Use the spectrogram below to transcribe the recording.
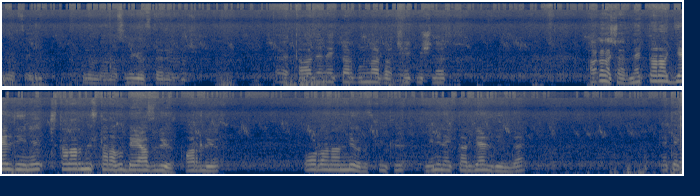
Görseydik bunun anasını gösterirdik. Evet taze nektar bunlar da çekmişler. Arkadaşlar nektara geldiğini çıtaların üst tarafı beyazlıyor, parlıyor. Oradan anlıyoruz çünkü yeni nektar geldiğinde petek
